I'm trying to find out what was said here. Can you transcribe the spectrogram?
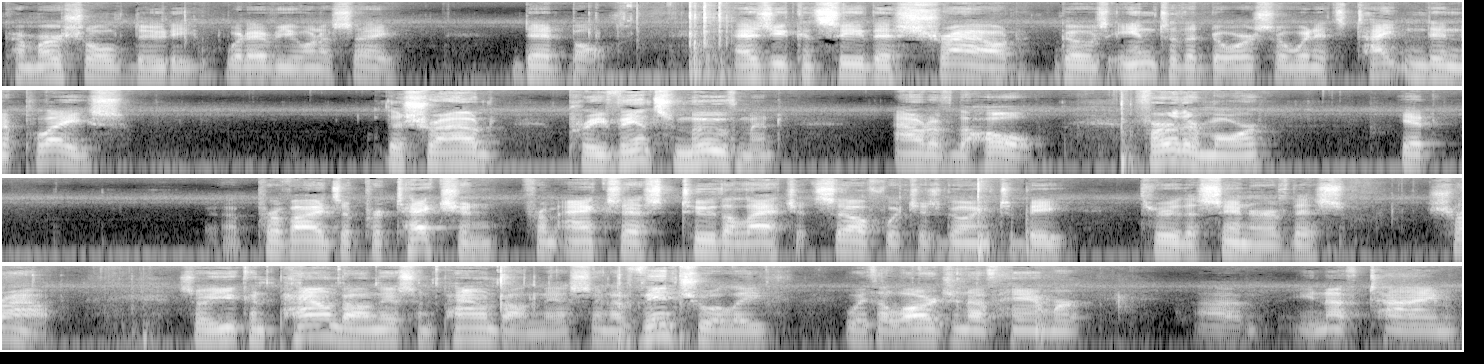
commercial duty, whatever you want to say, deadbolt. As you can see, this shroud goes into the door, so when it's tightened into place, the shroud prevents movement out of the hole. Furthermore, it provides a protection from access to the latch itself, which is going to be through the center of this shroud. So you can pound on this and pound on this, and eventually, with a large enough hammer, uh, enough time,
